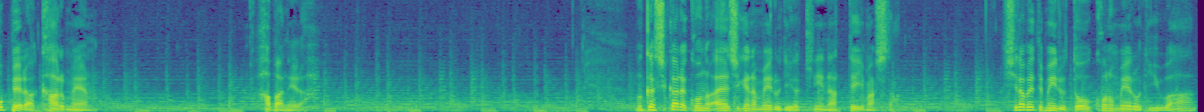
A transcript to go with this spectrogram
オペラカルメンハバネラ昔からこの怪しげなメロディーが気になっていました。調べてみるとこのメロディーは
